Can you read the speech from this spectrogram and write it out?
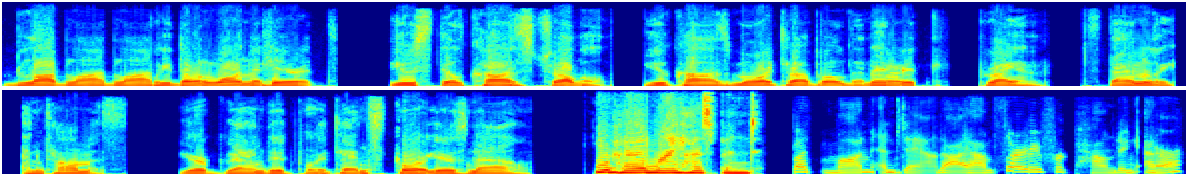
Blah blah blah we don't want to hear it. You still cause trouble. You cause more trouble than Eric, Brian, Stanley, and Thomas. You're grounded for 10 score years now. You heard my husband. But Mom and Dad I am sorry for pounding Eric.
